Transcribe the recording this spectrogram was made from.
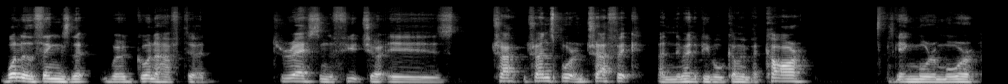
one of the things that we're going to have to address in the future is tra- transport and traffic and the amount of people coming by car. is getting more and more,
